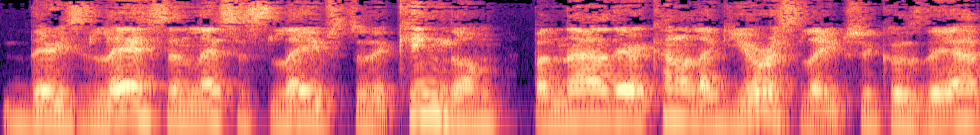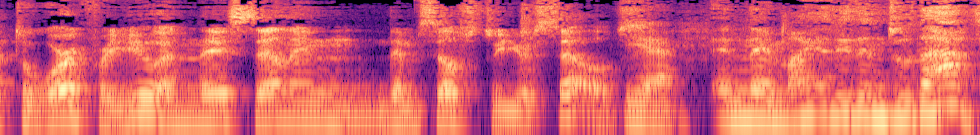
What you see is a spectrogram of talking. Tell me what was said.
there is less and less slaves to the kingdom, but now they're kind of like your slaves because they have to work for you and they're selling themselves to yourselves. Yeah. And Nehemiah didn't do that.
